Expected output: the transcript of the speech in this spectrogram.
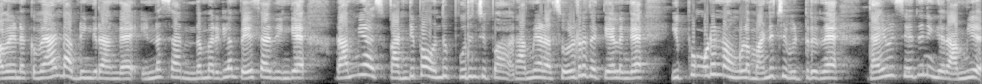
அவள் எனக்கு வேண்டாம் அப்படிங்கிறாங்க. என்ன சார் இந்த மாதிரிலாம் பேசாதீங்க. ரம்யா கண்டிப்பாக வந்து புரிஞ்சுப்பா. ரம்யா நான் சொல்கிறத கேளுங்க. இப்போ கூட நான் உங்களை மன்னிச்சு விட்டுருந்தேன். தயவு செய்து நீங்கள் ரம்யா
